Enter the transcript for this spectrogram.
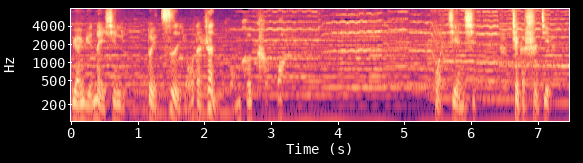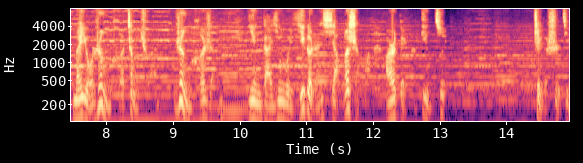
源于内心里对自由的认同和渴望。我坚信，这个世界没有任何政权、任何人应该因为一个人想了什么而给他定罪。这个世界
